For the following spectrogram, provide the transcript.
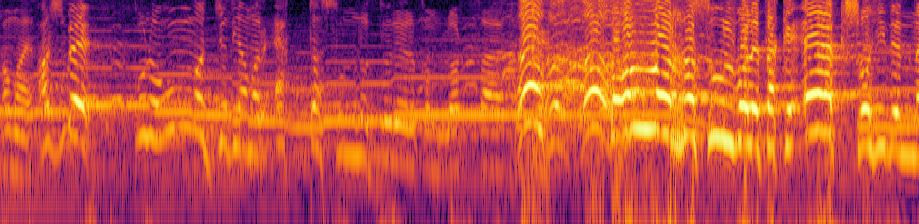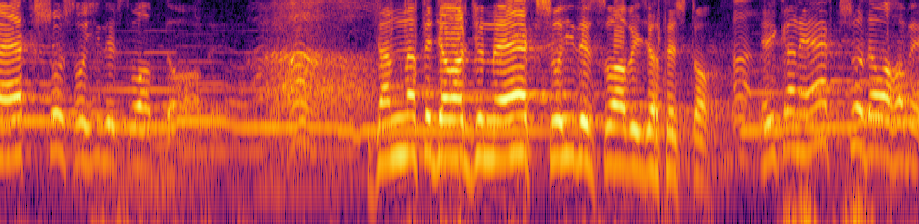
সময় আসবে কোন উম্মত যদি আমার একটা সুন্নত ধরে এরকম লটকায় তো আল্লাহর রসুল বলে তাকে এক শহীদের না একশো শহীদের সোয়াব দেওয়া হবে। জান্নাতে যাওয়ার জন্য এক শহীদের সোয়াবই যথেষ্ট। এইখানে একশো দেওয়া হবে।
